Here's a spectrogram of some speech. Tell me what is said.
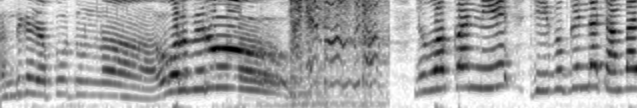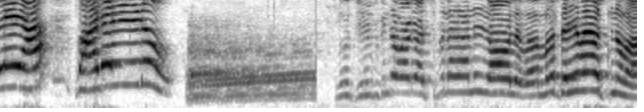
అందుకే చెప్పుతున్నా. ఎవరు మీరు? నువ్వు ఒక్కడిని జీపు కింద చంపలేదా? వాడే వీడు. నువ్వు జీపు కింద వాడి చచ్చిపోయినా కానీ చావలేవా? మన దయ్యమే వచ్చినవా?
